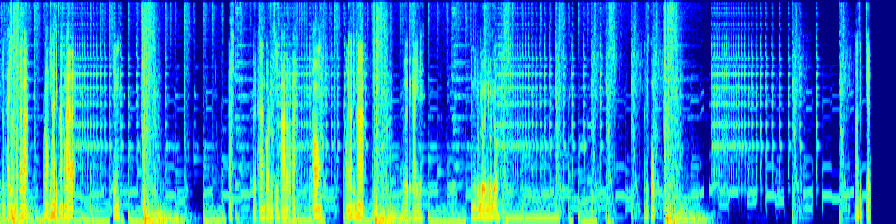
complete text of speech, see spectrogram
เริ่มใกล้จะปัดได้ว่ากล่องที่ห้าสิบห้าต้องได้แล้วจริงอะเปิดทางก่อนด้วยสีฟ้าแล้วก็ไปสีทองกล่องที่ห้าสิบห้าเลยไปไกลเลยยังมีลุ้นอยู่ยังมีลุ้นอยู่ สิบหกห้าสิบเจ็ด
